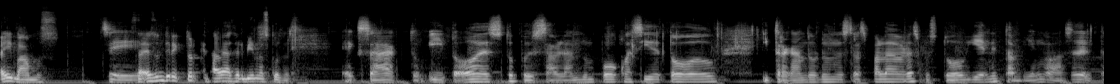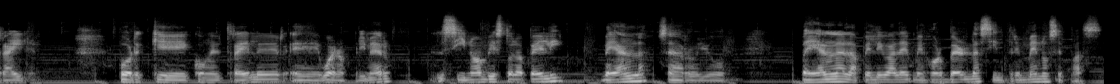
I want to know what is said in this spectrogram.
ahí vamos. Sí. es un director que sabe hacer bien las cosas. Exacto. Y todo esto, pues hablando un poco así de todo y tragándonos nuestras palabras, pues todo viene también a base del tráiler. Porque con el tráiler, eh, bueno, primero, si no han visto la peli, véanla, o sea, rollo, véanla, la peli vale mejor verla si entre menos sepas.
